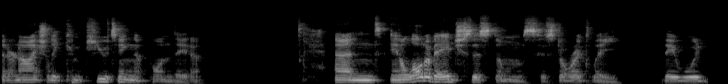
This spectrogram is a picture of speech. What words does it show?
that are now actually computing upon data. And in a lot of edge systems historically, they would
